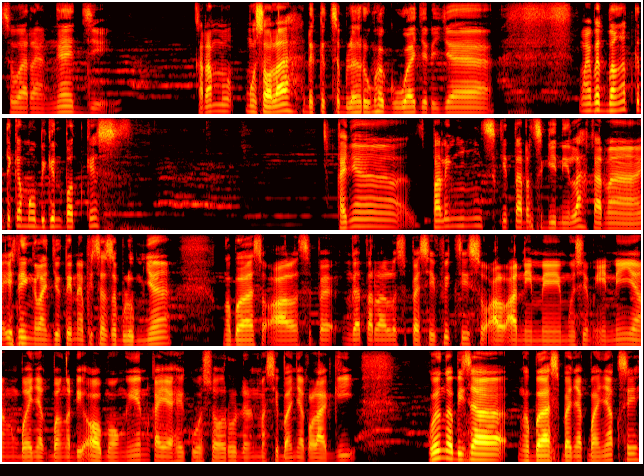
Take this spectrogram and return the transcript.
Suara ngaji. Karena musola deket sebelah rumah gua jadinya. Mepet banget ketika mau bikin podcast. Kayaknya paling sekitar seginilah karena ini ngelanjutin episode sebelumnya ngebahas soal nggak terlalu spesifik sih soal anime musim ini yang banyak banget diomongin kayak Soru dan masih banyak lagi. Gue nggak bisa ngebahas banyak-banyak sih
